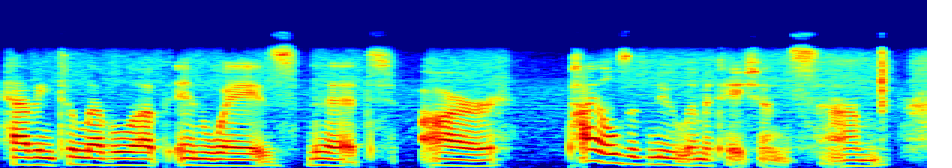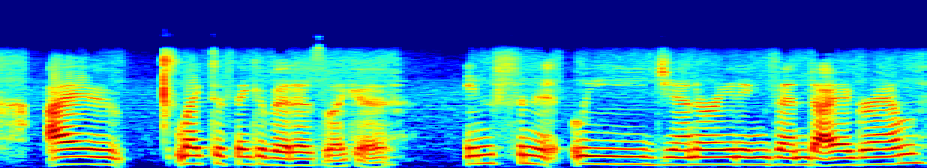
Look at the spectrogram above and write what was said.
having to level up in ways that are piles of new limitations. Um, I like to think of it as like a infinitely generating Venn diagram.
